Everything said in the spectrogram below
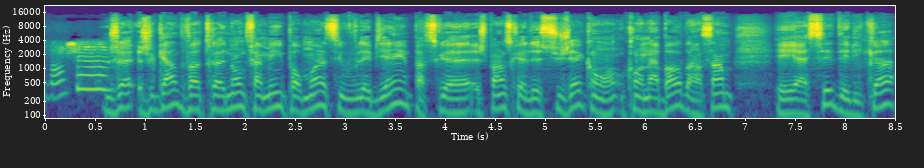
Bonjour. je, je garde votre nom de famille pour moi, si vous voulez bien, parce que je pense que le sujet qu'on aborde ensemble est assez délicat.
